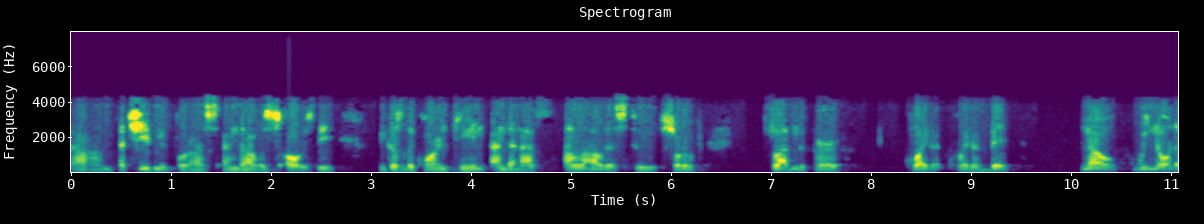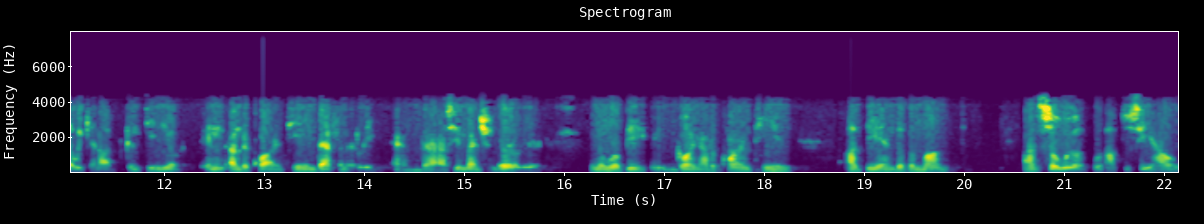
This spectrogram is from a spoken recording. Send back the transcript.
um, achievement for us, and that was obviously because of the quarantine, and that has allowed us to sort of flatten the curve quite a, quite a bit. Now we know that we cannot continue in under quarantine indefinitely, and uh, as you mentioned earlier, you know we'll be going out of quarantine at the end of the month. And so we'll, have to see how,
